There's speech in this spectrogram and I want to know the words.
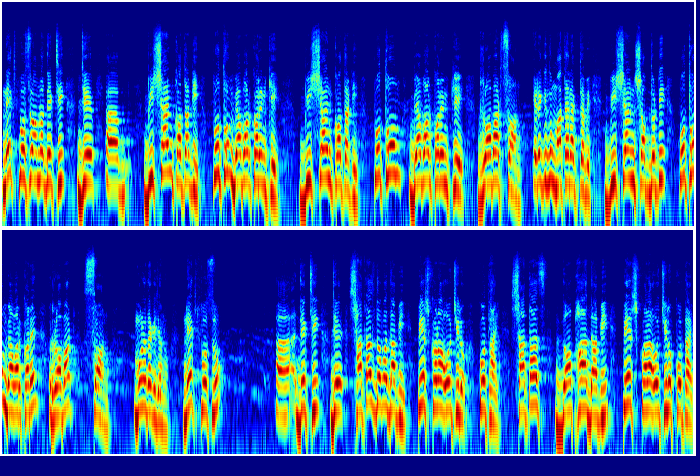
নেক্সট প্রশ্ন আমরা দেখছি যে বিশ্বায়ন কথাটি প্রথম ব্যবহার করেন কে? বিশ্বায়ন কথাটি প্রথম ব্যবহার করেন কে? রবার্টসন। এটা কিন্তু মাথায় রাখতে হবে। বিশ্বায়ন শব্দটি প্রথম ব্যবহার করেন রবার্ট সন মনে থাকে যেন। নেক্সট প্রশ্ন। দেখছি যে সাতাশ দফা দাবি পেশ করা হয়েছিল কোথায়? সাতাশ দফা দাবি পেশ করা হয়েছিল কোথায়?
